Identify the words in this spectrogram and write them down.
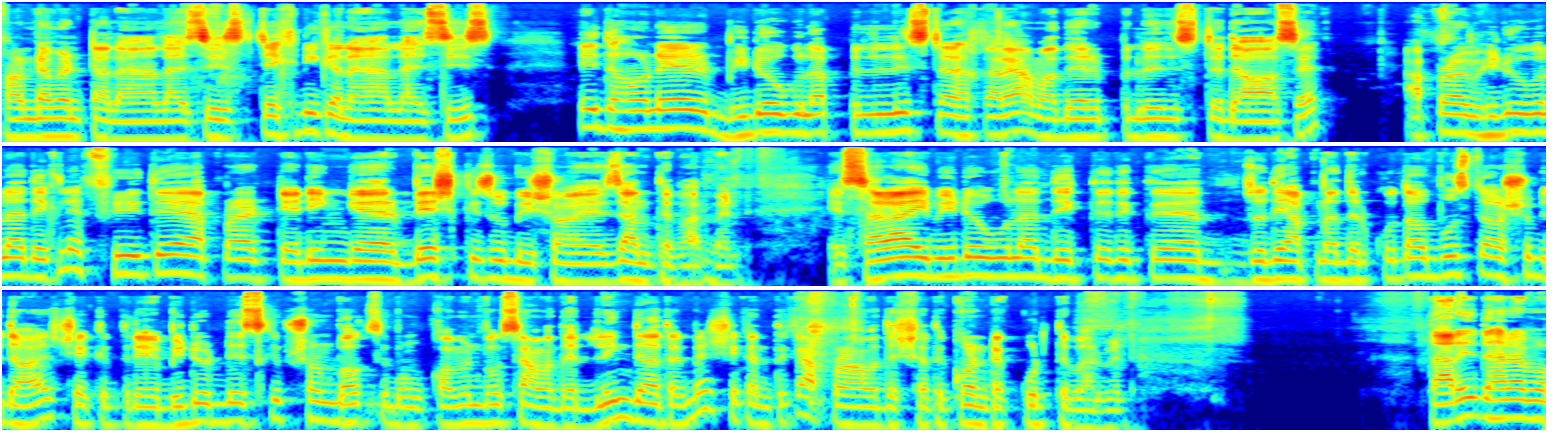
fundamental analysis, technical analysis এই ধরনের ভিডিওগুলা প্লেলিস্ট আকারে আমাদের প্লেলিস্টে দেওয়া আছে। আপনারা ভিডিওগুলো দেখলে ফ্রিতে আপনার ট্রেডিংয়ের বেশ কিছু বিষয়ে জানতে পারবেন। এছাড়া এই ভিডিওগুলো দেখতে, দেখতে যদি আপনাদের কোথাও বুঝতে অসুবিধা হয় সেক্ষেত্রে ভিডিওর ডেসক্রিপশন বক্স এবং কমেন্ট বক্সে আমাদের লিঙ্ক দেওয়া থাকবে। সেখান থেকে আপনারা আমাদের সাথে কন্ট্যাক্ট করতে পারবেন। তারই ধারাবা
